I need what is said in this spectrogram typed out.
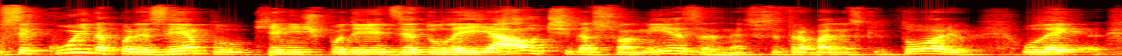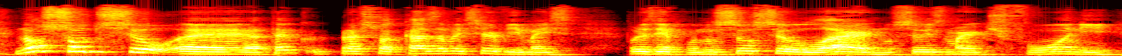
Você cuida, por exemplo, que a gente poderia dizer do layout da sua mesa, né? Se você trabalha no escritório, o lay... não só do seu, é, até para sua casa vai servir, mas, por exemplo, no seu celular, no seu smartphone,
